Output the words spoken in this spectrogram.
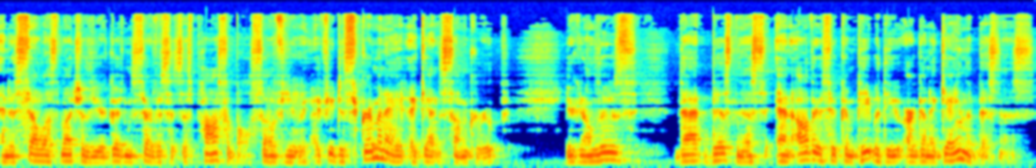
and to sell as much of your goods and services as possible. So if you if you discriminate against some group, you're going to lose that business, and others who compete with you are going to gain the business.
